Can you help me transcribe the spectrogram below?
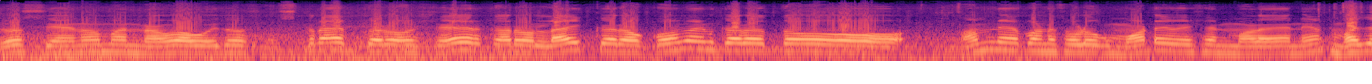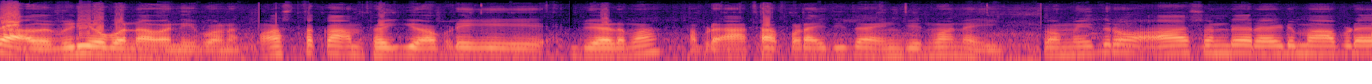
જો ચેનલમાં નવા હોય તો સબસ્ક્રાઇબ કરો શેર કરો લાઇક કરો કોમેન્ટ કરો તો અમને પણ થોડુંક મોટિવેશન મળે અને મજા આવે વીડિયો બનાવવાની પણ. મસ્ત કામ થઈ ગયું આપણી બેડમાં આપણે આટા પડાવી દીધા એન્જિનમાં નહીં. તો મિત્રો, આ સન્ડે રાઈડમાં આપણે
